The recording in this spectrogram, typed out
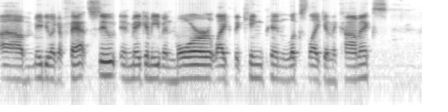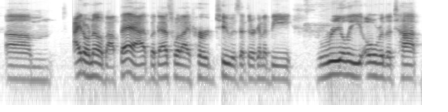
um, maybe like a fat suit and make him even more like the Kingpin looks like in the comics. Um, I don't know about that, but that's what I've heard too. Is that they're going to be really over the top,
